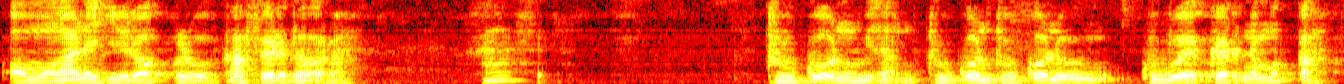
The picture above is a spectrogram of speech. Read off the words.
Omongane Hiroklo, kafir ta ora? Kafir. Dukun misalnya, dukun-dukun itu gue ger Mekah.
